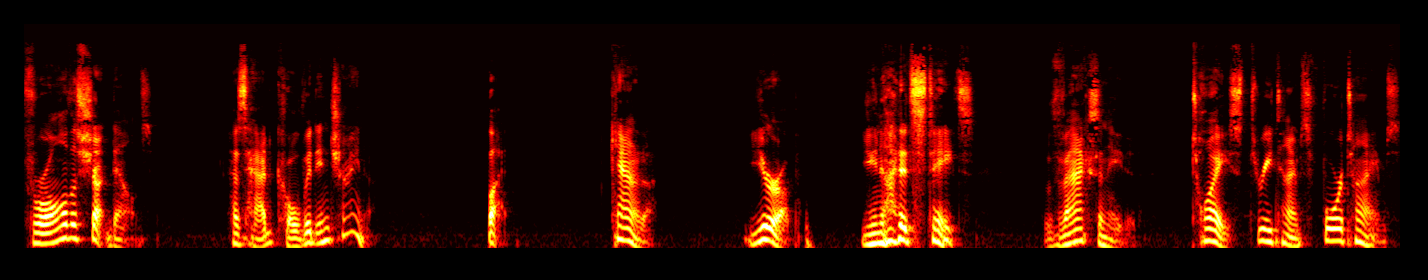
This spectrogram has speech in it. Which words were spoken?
for all the shutdowns, has had COVID in China. But Canada, Europe, United States, vaccinated twice, three times, four times,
